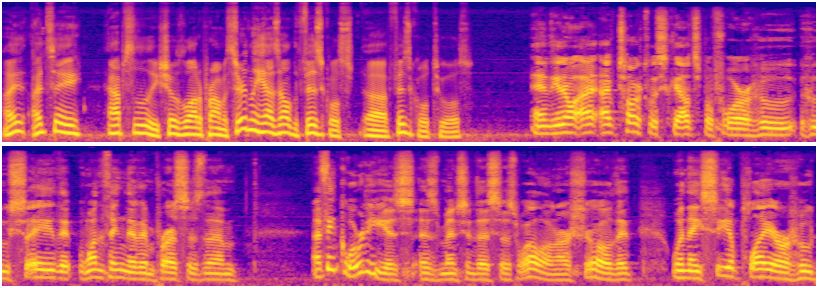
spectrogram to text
I, I'd say absolutely shows a lot of promise. Certainly has all the physical uh, physical tools. And you know, I, I've talked with scouts before who who say that one thing that impresses them I think Gordy has, has mentioned this as well on our show that when they see a player who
